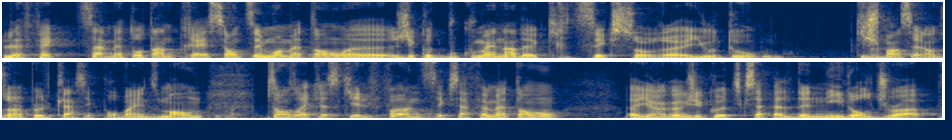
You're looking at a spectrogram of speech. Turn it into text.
le fait que ça mette autant de pression. Tu sais, moi, mettons, euh, j'écoute beaucoup maintenant de critiques sur euh, YouTube, qui je mhm. pense est rendu un peu le classique pour bien du monde. Puis on dirait que ce qui est le fun, c'est que ça fait, mettons, il y a un gars que j'écoute qui s'appelle The Needle Drop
